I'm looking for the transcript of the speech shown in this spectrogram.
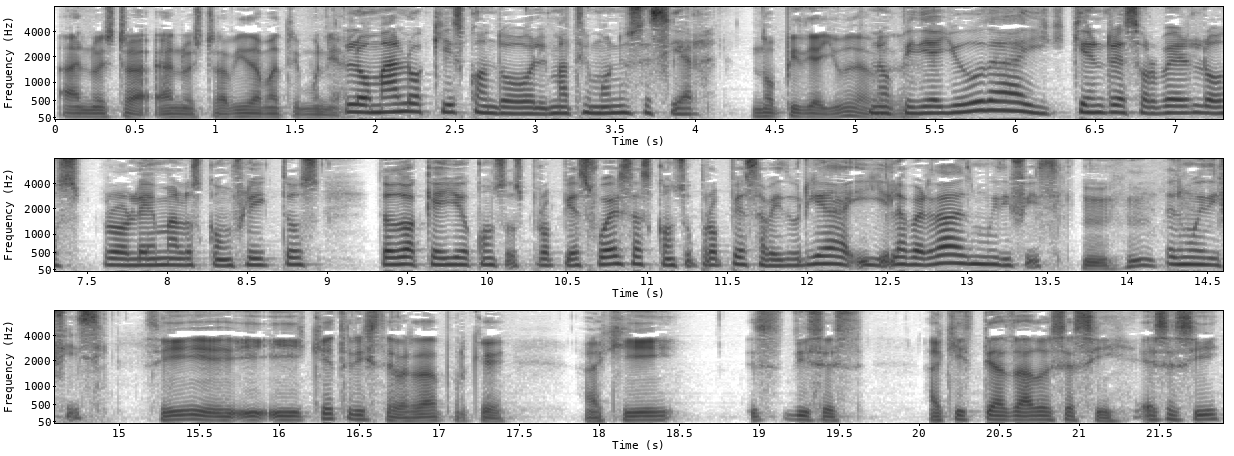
a nuestra, a nuestra vida matrimonial. Lo malo aquí es cuando el matrimonio se cierra. no pide ayuda. No ¿verdad? pide ayuda y quieren resolver los problemas, los conflictos, todo aquello con sus propias fuerzas, con su propia sabiduría y la verdad es muy difícil. Es muy difícil. Sí, y, y qué triste, ¿verdad? Porque aquí es- dices, aquí te has dado ese sí, ese sí,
